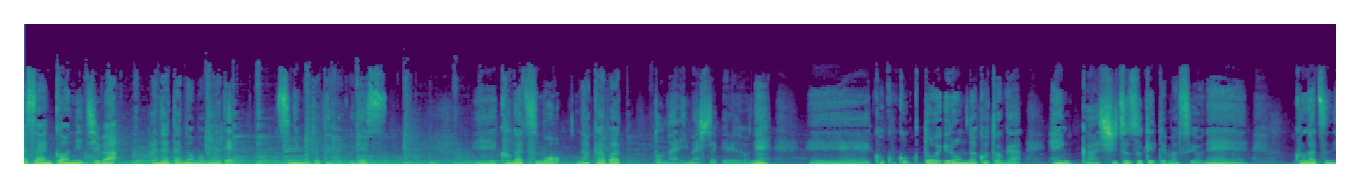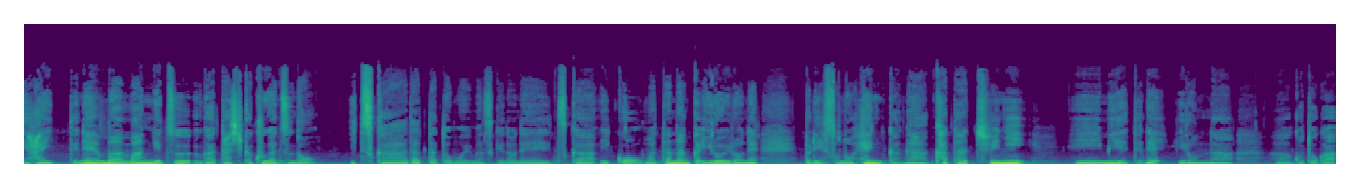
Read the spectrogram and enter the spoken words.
皆さんこんにちは。あなたのままで。杉本孝子です、えー、9月も半ばとなりましたけれどね、えー、刻々といろんなことが変化し続けてますよね。9月に入ってね、まあ、満月が確か9月の5日だったと思いますけどね。5日以降またなんかいろいろねやっぱりその変化が形に見えてねいろんなことが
